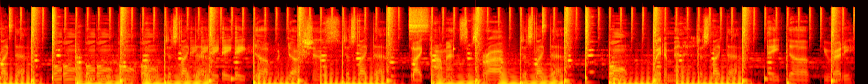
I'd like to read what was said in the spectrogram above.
like that. Boom, boom, boom, boom, boom, boom, just like that. A-Dubb Productions, just like that. Like, comment, subscribe, just like that. Boom, wait a minute, just like that. A-Dubb, you ready?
